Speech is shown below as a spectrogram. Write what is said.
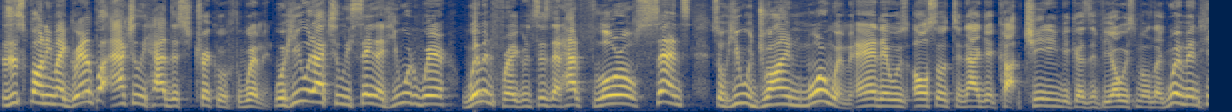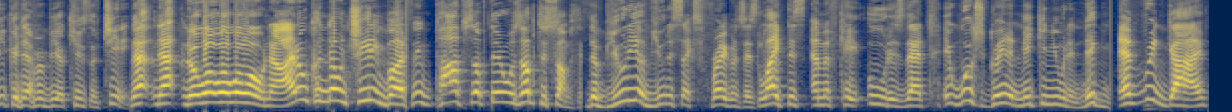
this is funny. My grandpa actually had this trick with women, where he would actually say that he would wear women fragrances that had floral scents, so he would draw in more women. And it was also to not get caught cheating, because if he always smelled like women, he could never be accused of cheating. Now, now, no, whoa, whoa, whoa, whoa. Now, I don't condone cheating, but I think Pops up there was up to something. The beauty of unisex fragrances, like this MFK Oud, is that it works great at making you an enigma. Every guy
